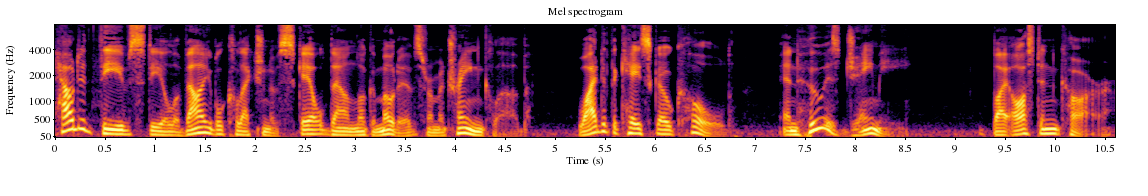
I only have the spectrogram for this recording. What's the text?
How did thieves steal a valuable collection of scaled down locomotives from a train club? Why did the case go cold? And who is Jamie? By Austin Carr.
